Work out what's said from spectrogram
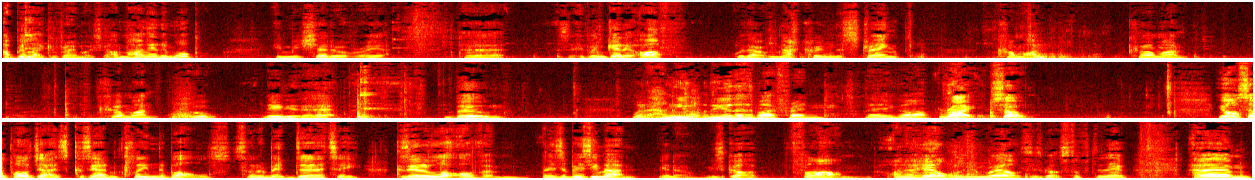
I've been liking very much. I'm hanging them up in my shed over here. Uh, so if I can get it off without knackering the string, come on, come on, come on. Oh, nearly there. Boom. I'm going to hang you up with the others, my friend. There you go. Right, so he also apologised because he hadn't cleaned the bottles, so they're a bit dirty because he had a lot of them. And he's a busy man, you know. He's got a farm on a hill in Wales. He's got stuff to do. Um,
